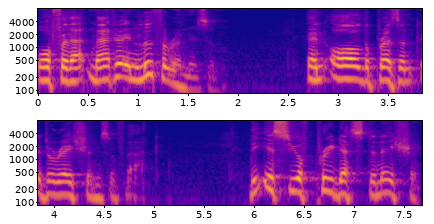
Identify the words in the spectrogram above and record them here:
or for that matter, in Lutheranism and all the present iterations of that. The issue of predestination.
